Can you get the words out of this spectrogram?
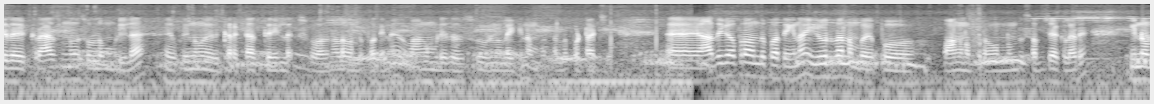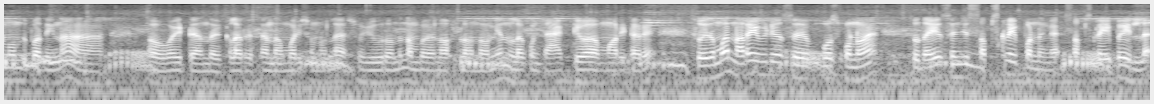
இது கிராஸ்னு சொல்ல முடியல. எப்படின்னு இது கரெக்டாக தெரியல. ஸோ அதனால் வந்து பார்த்திங்கன்னா இது வாங்க முடியாத சூழ்நிலைக்கு நம்ம தள்ளப்பட்டாச்சு அதுக்கப்புறம் வந்து பார்த்திங்கன்னா இவர் தான் நம்ம இப்போது வாங்கின படம். ஒன்று வந்து சப்ஜா கலரு இன்னொன்று வந்து பார்த்திங்கன்னா ஒயிட் அந்த கலர் சேர்ந்த மாதிரி சொன்னோம்ல. ஸோ இவர் வந்து நம்ம லாஸ்ட்டில் வந்தோடனே நல்லா கொஞ்சம் ஆக்டிவாக மாறிட்டார். ஸோ இது மாதிரி நிறைய வீடியோஸ் போஸ்ட் பண்ணுவேன். ஸோ தயவு செஞ்சு சப்ஸ்கிரைப் பண்ணுங்கள் சப்ஸ்கிரைபே இல்லை.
